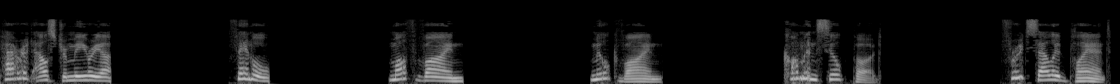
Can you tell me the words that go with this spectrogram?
Parrot alstroemeria Fennel. Moth vine. Milk vine. Common silkpod Fruit salad plant.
